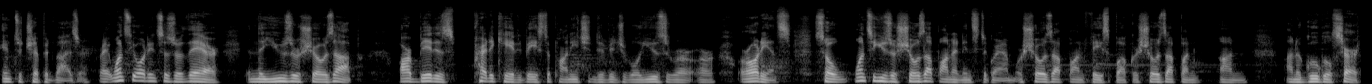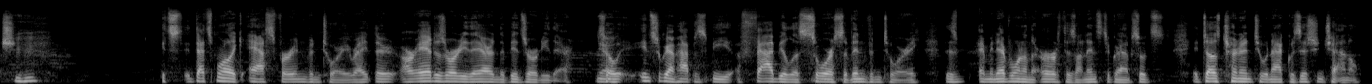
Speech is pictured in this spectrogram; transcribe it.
into TripAdvisor, right? Once the audiences are there and the user shows up, our bid is predicated based upon each individual user or, or, or audience. So once a user shows up on an Instagram or shows up on Facebook or shows up on on on a Google search, mm-hmm. it's that's more like ask for inventory, right? There, our ad is already there and the bid's already there. So Instagram happens to be a fabulous source of inventory. There's, I mean, everyone on the earth is on Instagram, so it's it does turn into an acquisition channel.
